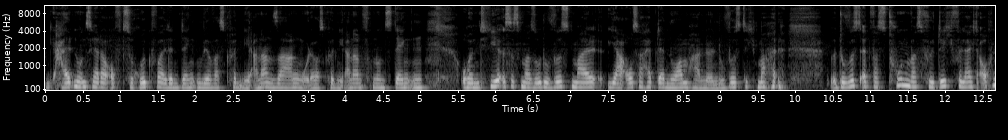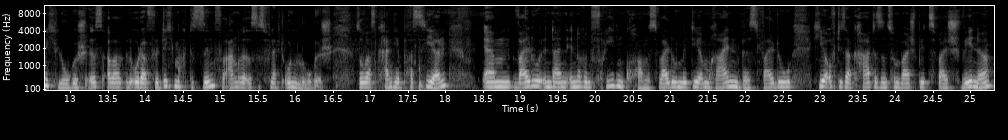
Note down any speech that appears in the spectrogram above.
äh, halten uns ja da oft zurück, weil dann denken wir, was können die anderen sagen oder was können die anderen von uns denken. Und hier ist es mal so, du wirst mal ja außerhalb der Norm handeln. Du wirst dich mal du wirst etwas tun, was für dich vielleicht auch nicht logisch ist, aber oder für dich macht es Sinn, für andere ist es vielleicht unlogisch. Sowas kann hier passieren ähm, weil du in deinen inneren Frieden kommst, weil du mit dir im Reinen bist, weil du hier auf dieser Karte sind zum Beispiel zwei Schwäne.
